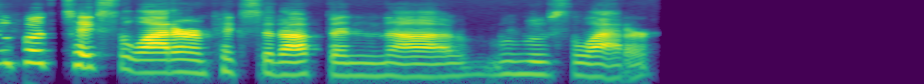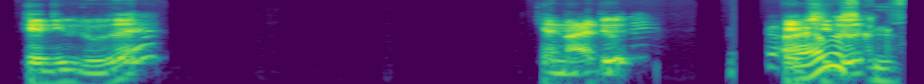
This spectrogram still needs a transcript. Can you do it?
Lupo takes the ladder and picks it up and uh, removes the ladder. Can you do that? Can I do that? Can't I was do it?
